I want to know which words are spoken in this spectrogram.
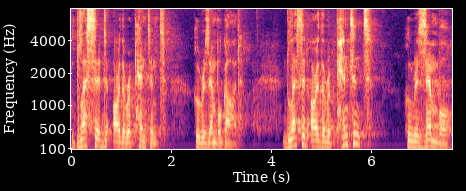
Blessed are the repentant who resemble God. Blessed are the repentant who resemble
